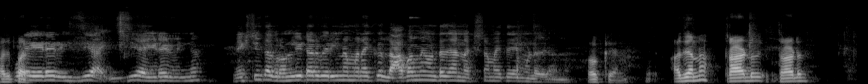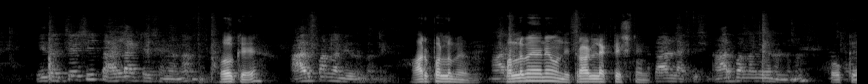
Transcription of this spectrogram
పది ఇప్పుడు ఏడేడు ఈజీగా ఈజీగా ఏడేడు విన్నా నెక్స్ట్ ఈత రెండు లీటర్ పెరిగినా మనకి లాభమే ఉంటుంది కానీ నష్టం అయితే ఏమి ఉండదు అన్న. ఓకే అన్న. అదే అన్న థర్డ్ థర్డ్ ఇది వచ్చేసి థర్డ్ లాక్టేషన్ అన్న. ఓకే. ఆరు పండ్ల మీద ఉన్నది ఆరు పళ్ళ మీద. పళ్ళ మీదనే ఉంది థర్డ్ లాక్టేషన్ అయినా థర్డ్ లాక్టేషన్. ఆరు పండ్ల మీద ఉన్నాను ఓకే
